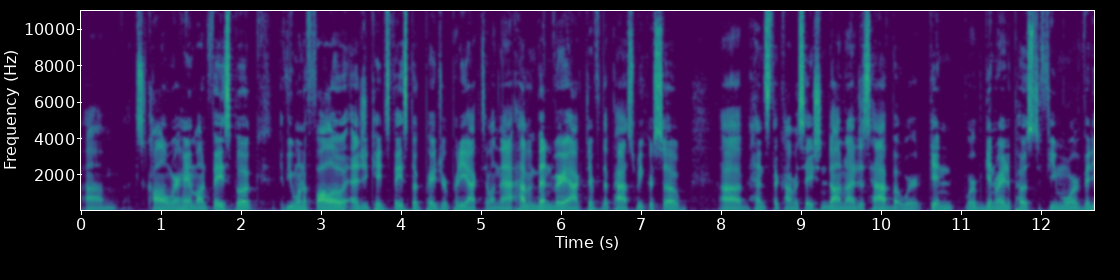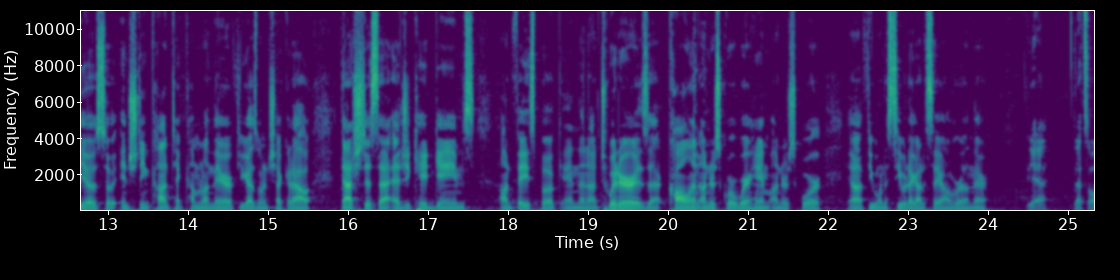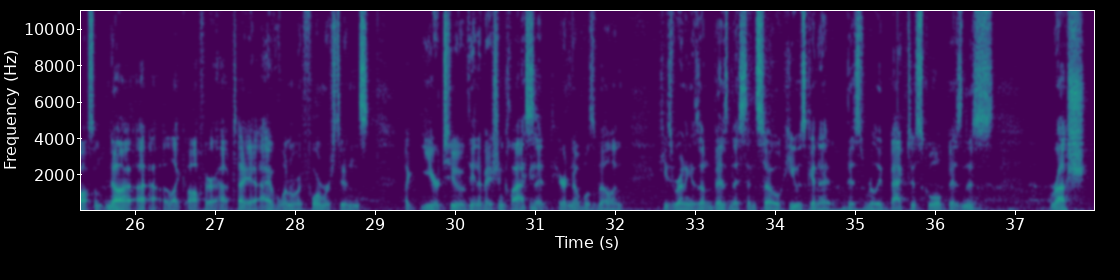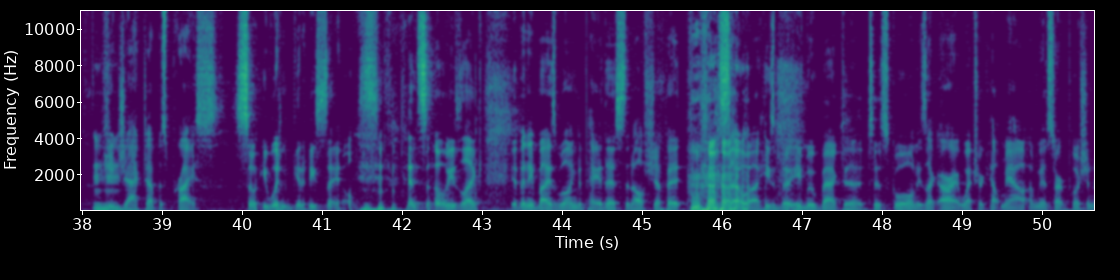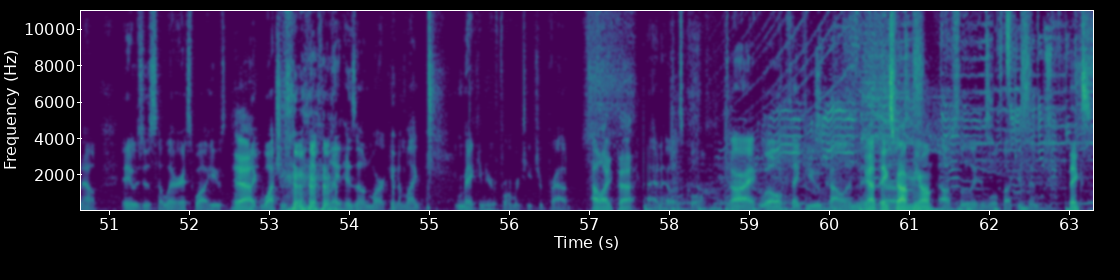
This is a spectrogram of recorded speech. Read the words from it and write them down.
Um, it's Colin Wareham on Facebook. If you want to follow Educade's Facebook page, we're pretty active on that. Haven't been very active for the past week or so, uh, hence the conversation Don and I just have. But we're getting we're getting ready to post a few more videos, so interesting content coming on there. If you guys want to check it out, that's just at Educade Games on Facebook, and then uh, Twitter is at Colin underscore Wareham underscore. Uh, if you want to see what I got to say over on there. Yeah, that's awesome. No, I, I like off air. I have to tell you, I have one of my former students, like year two of the innovation class at here in Noblesville, and he's running his own business, and so he was gonna this really back to school business rush. He jacked up his price so he wouldn't get any sales, and so he's like, if anybody's willing to pay this, then I'll ship it. And so uh, he's he moved back to, to school, and he's like, all right, Wettrick, help me out. I'm gonna start pushing now, and it was just hilarious while he was Yeah. like watching him manipulate his own market. I'm like, you're making your former teacher proud. I like that. I know it's cool. All right, well, thank you, Colin. Yeah, and, thanks uh, for having me on. Absolutely, and we'll talk to you soon. Thanks.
